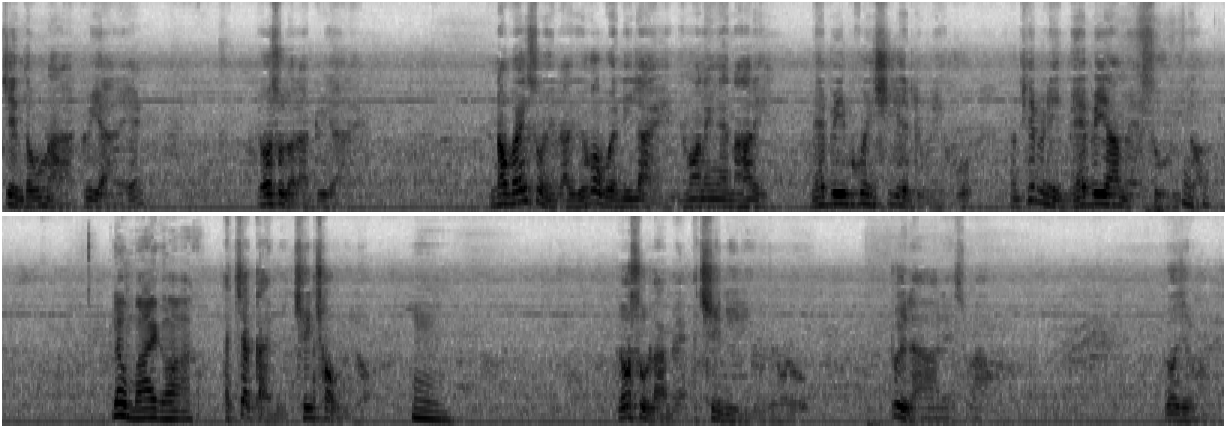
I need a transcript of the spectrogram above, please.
ကျင့်သုံးတာတွေ့ရတယ်ပြောဆိုတာလာတွေ့ရတယ်နောက်ပိုင်းဆိုရင်ဒါရွေးကောက်ပွဲနီးလာရင်မြန်မာနိုင်ငံသားတွေ မဲပေးခွင့်ရှိတဲ့လူတွေကိုမဖြစ်မနေမဲပေးရမယ်ဆိုပြီးတော့လုံမိုင်းကောင်အချက်ကင်ပြီးချင်းချောက်ပြီးတော့ဟွန်းပြောဆိုလာမယ်အခြေအနေတွေကိုကျွန်တော်တို့တွေ့လာရတယ်ဆိုတာကိုပြောချင်ပါတယ်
